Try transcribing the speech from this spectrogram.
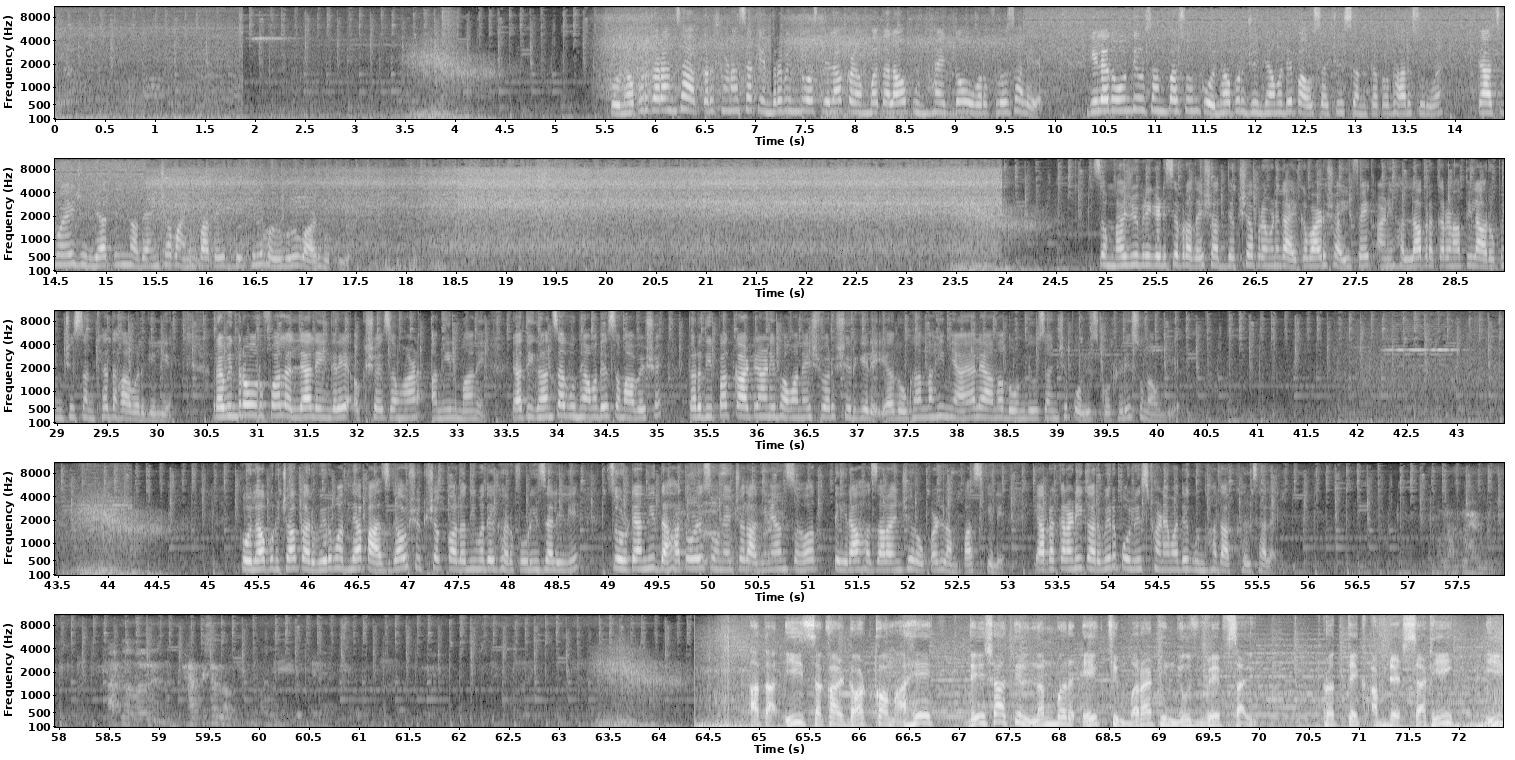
कोल्हापूरकरांचा आकर्षणाचा केंद्रबिंदू असलेला कळंब तलाव पुन्हा एकदा ओव्हरफ्लो झाले आहे. गेल्या दोन दिवसांपासून कोल्हापूर जिल्ह्यामध्ये पावसाची संततधार सुरू आहे. त्याचमुळे जिल्ह्यातील नद्यांच्या पाणी पातळीत देखील हळूहळू वाढ होती आहे संभाजी ब्रिगेडचे प्रदेशाध्यक्ष प्रवीण गायकवाड शाईफेक आणि हल्ला प्रकरणातील आरोपींची संख्या दहावर गेली आहे. रवींद्र उर्फ लल्ल्या लेंगरे अक्षय चव्हाण अनिल माने या तिघांचा गुन्ह्यामध्ये समावेश आहे. तर दीपक काटे आणि भवानेश्वर शिरगिरे या दोघांनाही न्यायालयानं दोन दिवसांची पोलीस कोठडी सुनावली आहे. कोल्हापूरच्या करवीरमधल्या पाचगाव शिक्षक कॉलनीमध्ये घरफोडी झालेली. आहे चोरट्यांनी दहा तोळे सोन्याच्या दागिन्यांसह तेरा हजारांची रोकड लंपास केली. या प्रकरणी करवीर पोलीस ठाण्यामध्ये गुन्हा दाखल झालाय. आता ई सकाळ डॉट कॉम आहे देशातील नंबर एक ची मराठी न्यूज वेबसाईट. प्रत्येक अपडेटसाठी ई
